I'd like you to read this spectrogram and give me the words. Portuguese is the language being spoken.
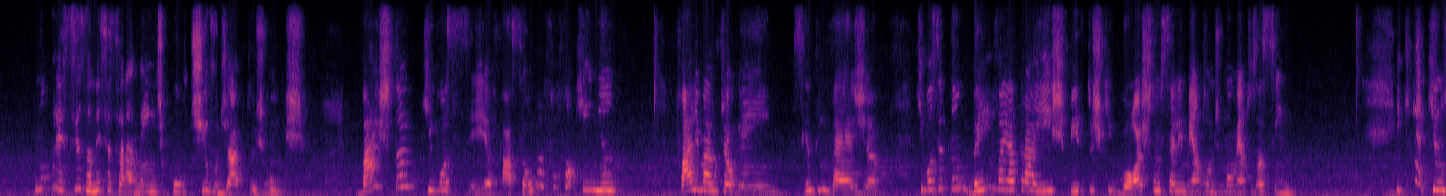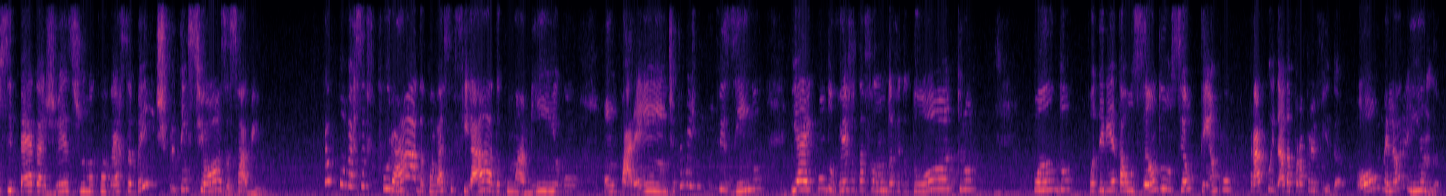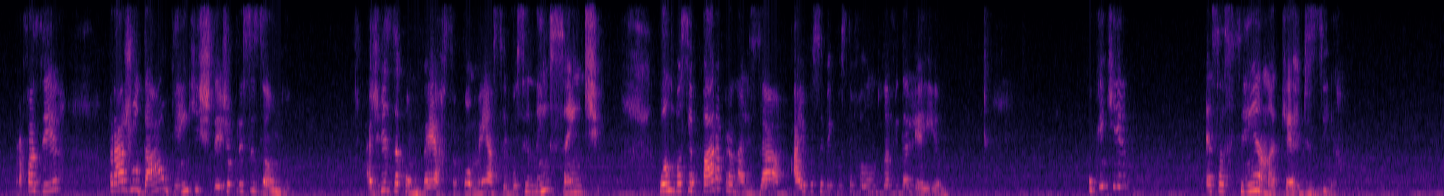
não precisa necessariamente cultivo de hábitos ruins. Basta que você faça uma fofoquinha, fale mal de alguém, sinta inveja, que você também vai atrair espíritos que gostam e se alimentam de momentos assim. E quem aqui não se pega, às vezes, numa conversa bem despretensiosa, sabe? É uma conversa furada, conversa fiada com um amigo, ou um parente, até mesmo com um vizinho. E aí, quando vê, já está falando da vida do outro, quando poderia estar tá usando o seu tempo para cuidar da própria vida. Ou, melhor ainda, para fazer, para ajudar alguém que esteja precisando. Às vezes a conversa começa e você nem sente. Quando você para para analisar, aí você vê que você está falando da vida alheia. O que, que essa cena quer dizer?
